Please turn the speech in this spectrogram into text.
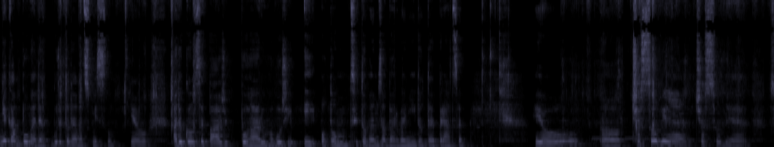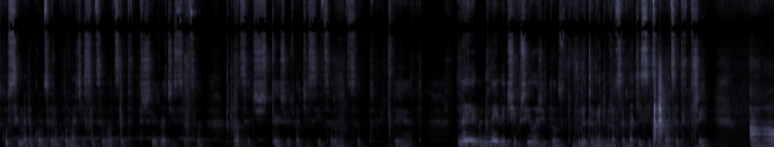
někam povede, bude to dávat smysl. Jo? A dokonce páž poháru hovoří i o tom citovém zabarvení do té práce. Jo, časově, časově zkusíme do konce roku 2023, 2024, 2025. Nej, největší příležitost budete mít v roce 2023. A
